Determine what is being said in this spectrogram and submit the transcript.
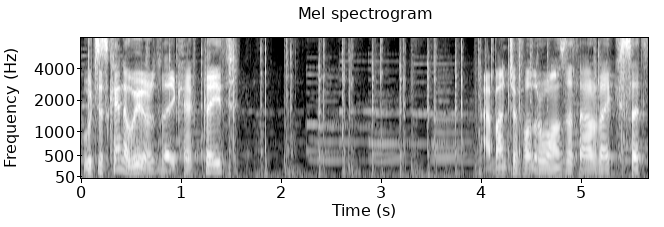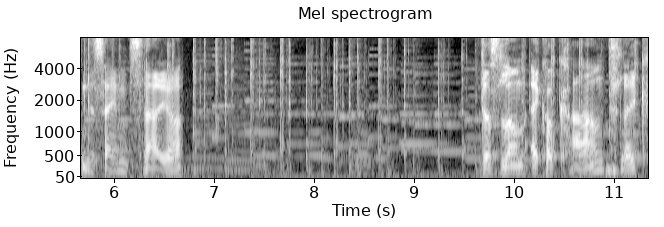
Which is kind of weird, like I've played a bunch of other ones that are like set in the same scenario. Does Lone Echo count? Like...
